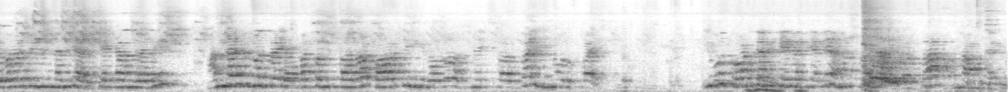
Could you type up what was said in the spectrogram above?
ಇವರ ಜಮೀನಿನಲ್ಲಿ ಅಡಿಕೆ ಕಾಮಗಾರಿ ಅಂದಾಜು ಮೊತ್ತ ಎಂಬತ್ತೊಂದು ಸಾವಿರ ಪಾವತಿ ಇರೋದು ಹದಿನೈದು ಸಾವಿರದ ಇನ್ನೂರು ರೂಪಾಯಿ ಇವು ತೋಟ ಸಾರ್ವಜನಿಕ ಇಲಾಖೆಯಲ್ಲಿ ಅನುಷ್ಠಾನಗೊಳಿಸುವಂತ ಕಾಮಗಾರಿ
